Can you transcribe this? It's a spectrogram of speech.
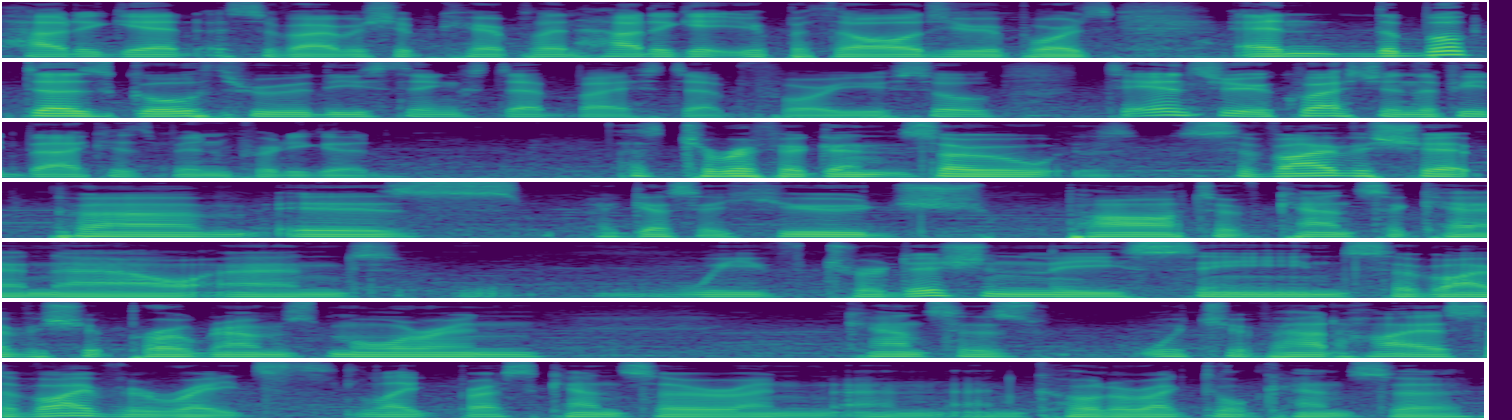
how to get a survivorship care plan, how to get your pathology reports. And the book does go through these things step by step for you. So to answer your question, the feedback has been pretty good. That's terrific. And so survivorship um, is, I guess, a huge part of cancer care now. And we've traditionally seen survivorship programs more in cancers which have had higher survivor rates, like breast cancer and, and, and colorectal cancer.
